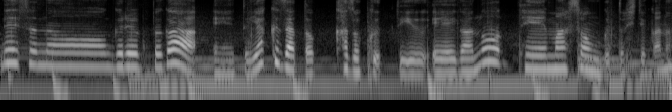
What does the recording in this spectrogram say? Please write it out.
でそのグループが、えーと「ヤクザと家族」っていう映画のテーマソングとしてかな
